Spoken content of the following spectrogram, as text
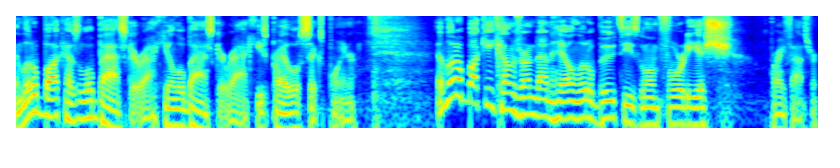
and little Buck has a little basket rack. You know, a little basket rack. He's probably a little six pointer. And little Bucky comes running down the hill, and little Bootsy's going 40 ish, probably faster.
